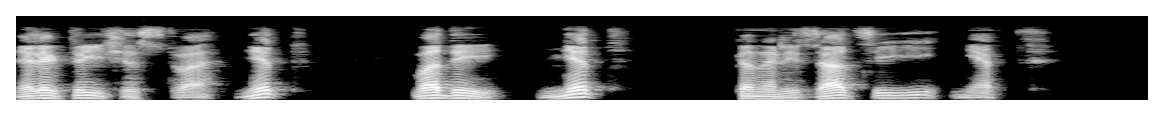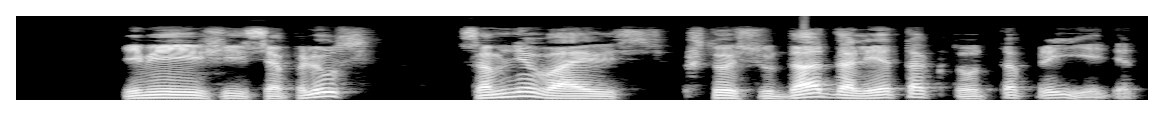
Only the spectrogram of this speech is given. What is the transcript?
Электричества нет, воды нет, канализации нет. Имеющийся плюс, сомневаюсь, что сюда до лета кто-то приедет.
